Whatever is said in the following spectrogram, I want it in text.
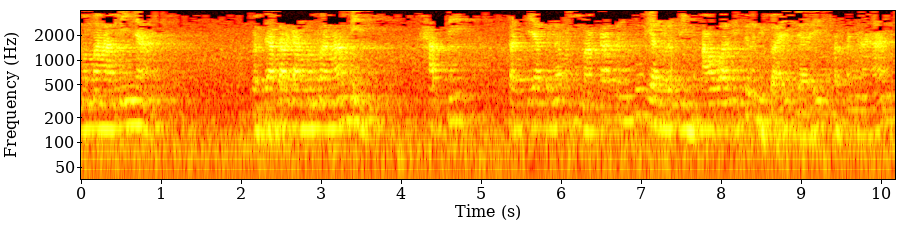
memahaminya berdasarkan memahami hati terkiat nafs maka tentu yang lebih awal itu lebih baik dari pertengahan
